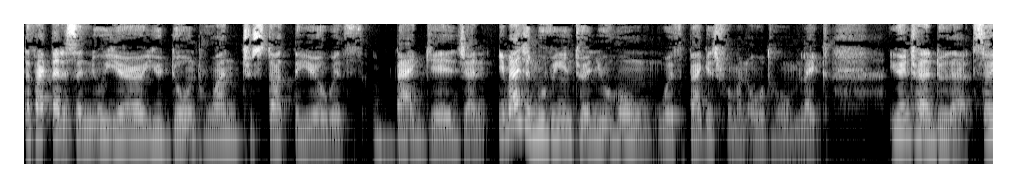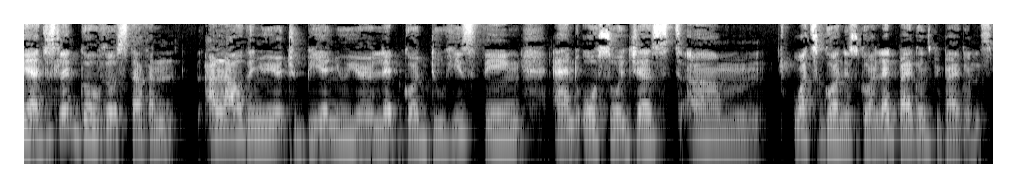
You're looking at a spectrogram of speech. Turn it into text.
the fact that it's a new year you don't want to start the year with baggage. And imagine moving into a new home with baggage from an old home. Like you ain't trying to do that. So yeah just let go of those stuff and allow the new year to be a new year. Let god do his thing. And also just um what's gone is gone. Let bygones be bygones.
